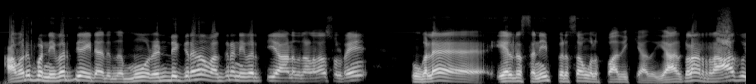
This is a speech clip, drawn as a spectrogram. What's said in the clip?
அவரும் இப்போ நிவர்த்தி ஆகிட்டார் இந்த மூ ரெண்டு கிரகம் வக்ர நிவர்த்தி ஆனதுனால தான் சொல்கிறேன் உங்களை ஏழரை சனி பெருசாக உங்களை பாதிக்காது. யாருக்கெல்லாம் ராகு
